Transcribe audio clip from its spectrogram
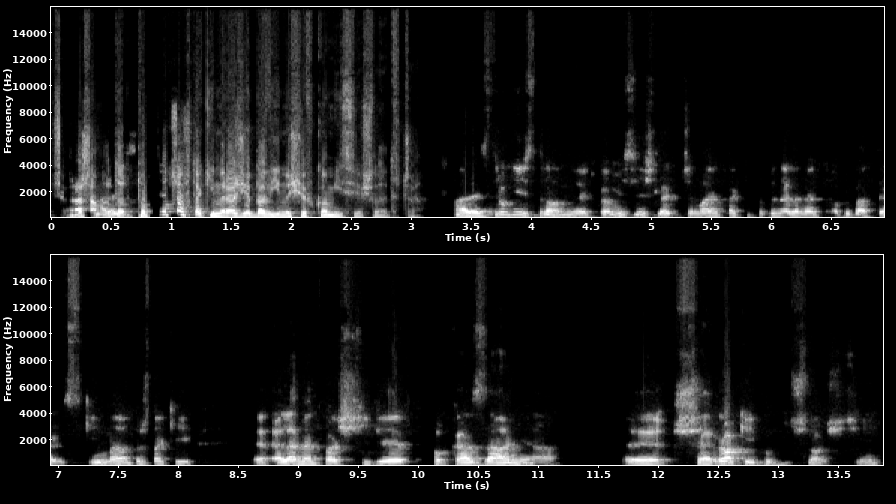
Przepraszam, ale, to, to po co w takim razie bawimy się w komisje śledcze? Ale z drugiej strony komisje śledcze mają taki pewien element obywatelski, mają też taki e, element właściwie pokazania y, szerokiej publiczności,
